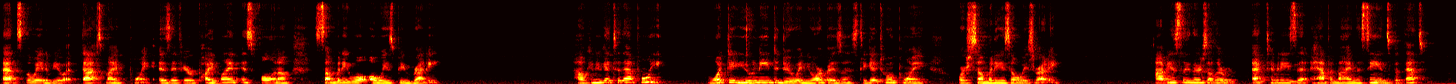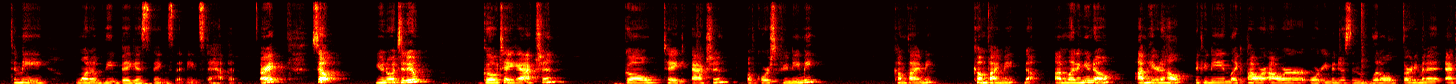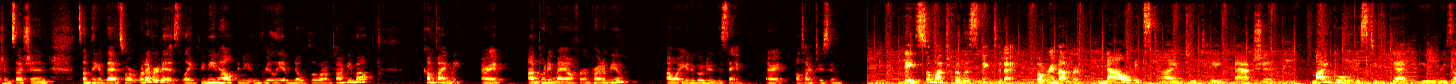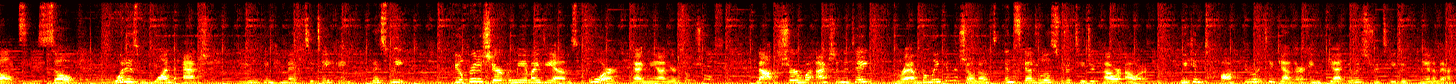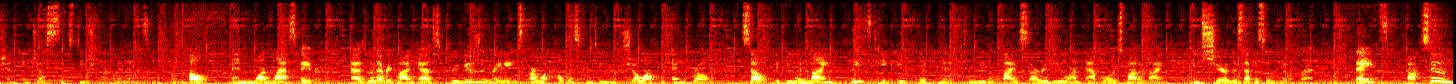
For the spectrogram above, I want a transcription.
That's the way to view it. That's my point. Is if your pipeline is full enough, somebody will always be ready. How can you get to that point? What do you need to do in your business to get to a point where somebody is always ready? Obviously, there's other activities that happen behind the scenes, but that's to me one of the biggest things that needs to happen. All right. So, you know what to do. Go take action. Go take action. Of course, if you need me, come find me. Come find me. No, I'm letting you know. I'm here to help. If you need like a power hour or even just a little 30 minute action session, something of that sort, whatever it is, like if you need help and you really have no clue what I'm talking about, come find me. All right. I'm putting my offer in front of you. I want you to go do the same. All right. I'll talk to you soon. Thanks so much for listening today. But remember, now it's time to take action. My goal is to get you results. So, what is one action you can commit to taking this week. Feel free to share it with me in my DMs or tag me on your socials. Not sure what action to take? Grab the link in the show notes and schedule a strategic power hour. We can talk through it together and get you a strategic plan of action in just 60 short minutes. Oh, and one last favor. As with every podcast, reviews and ratings are what help us continue to show up and grow. So, if you wouldn't mind, please take a quick minute to leave a five star review on Apple or Spotify and share this episode with a friend. Thanks. Talk soon.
